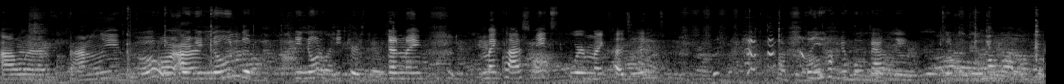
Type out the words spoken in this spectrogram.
our family Oh, or our you know the you know the teachers there. and my my classmates were my cousins. So you have your whole family go to school.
